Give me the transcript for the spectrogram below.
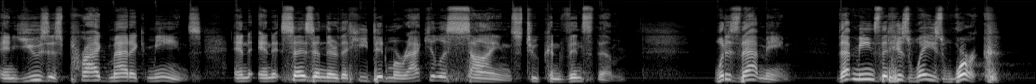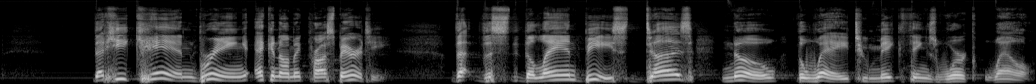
and uses pragmatic means. And, and it says in there that he did miraculous signs to convince them. What does that mean? That means that his ways work, that he can bring economic prosperity, that the, the land beast does know the way to make things work well,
